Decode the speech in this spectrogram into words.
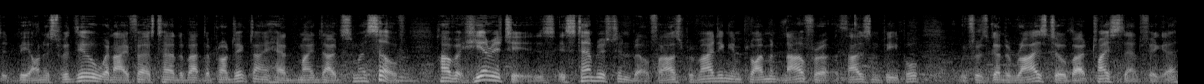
To be honest with you, when I first heard about the project, I had my doubts myself. However, here it is, established in Belfast, providing employment now for a thousand people, which was going to rise to about twice that figure,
